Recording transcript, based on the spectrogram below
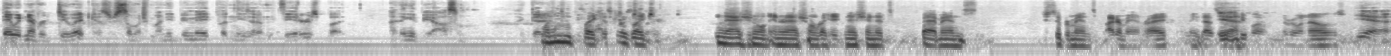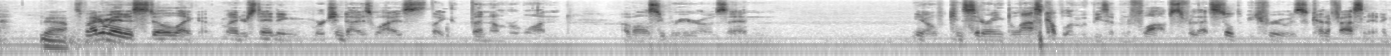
they would never do it because there's so much money to be made putting these out in theaters. But I think it'd be awesome. Like, there'd Well, be it's like as far as like national, international recognition, it's Batman's, Superman, Spider Man, right? I mean, that's Yeah. what people, everyone knows. yeah, yeah. Spider-Man is still like my understanding, merchandise-wise, like the number one of all superheroes, and you know, considering the last couple of movies have been flops, for that still to be true is kind of fascinating.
